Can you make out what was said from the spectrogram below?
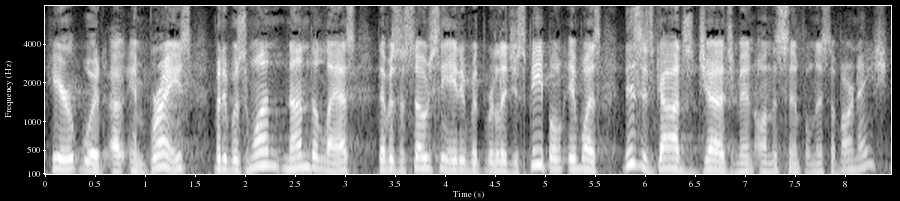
here would uh, embrace, but it was one nonetheless that was associated with religious people. It was this is God's judgment on the sinfulness of our nation.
